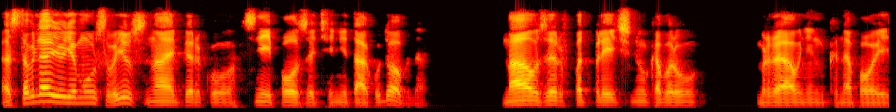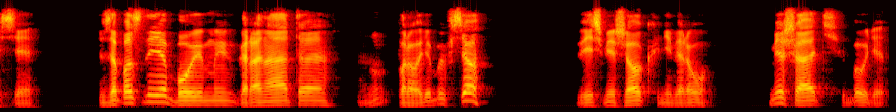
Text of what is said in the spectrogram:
Оставляю ему свою снайперку, с ней ползать не так удобно. Маузер в подплечную кобру, Браунинг на поясе, Запасные обоймы, граната, ну, вроде бы все. Весь мешок не беру. Мешать будет.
